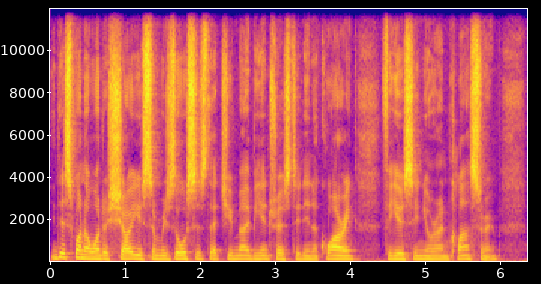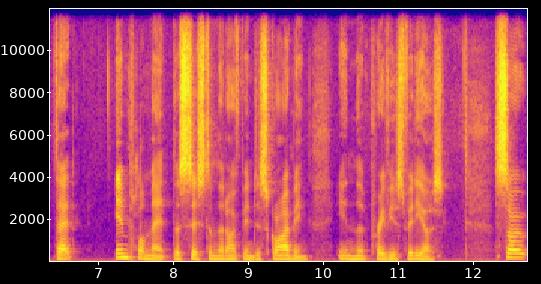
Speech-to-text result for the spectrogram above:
in this one I want to show you some resources that you may be interested in acquiring for use in your own classroom that implement the system that I've been describing in the previous videos. So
